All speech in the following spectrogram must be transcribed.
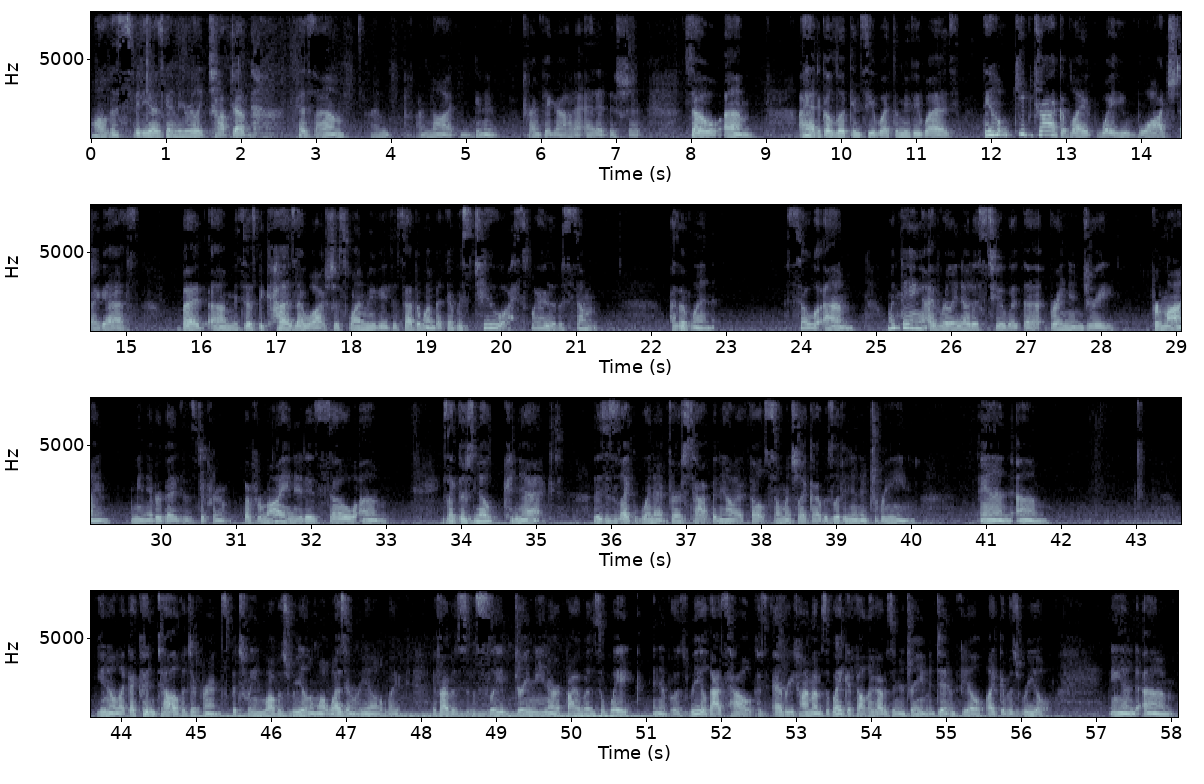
Well, this video is going to be really chopped up because um, I'm I'm not going to try and figure out how to edit this shit. So um, I had to go look and see what the movie was. They don't keep track of like what you watched, I guess. But um, it says because I watched this one movie, this other one. But there was two. I swear there was some other one. So um, one thing I've really noticed too with the brain injury, for mine, I mean, everybody's is different, but for mine, it is so, um, it's like there's no connect. This is like when it first happened, how I felt so much like I was living in a dream. And, um, you know, like I couldn't tell the difference between what was real and what wasn't real. Like if I was asleep dreaming or if I was awake and it was real, that's how, because every time I was awake, it felt like I was in a dream. It didn't feel like it was real. And, um,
